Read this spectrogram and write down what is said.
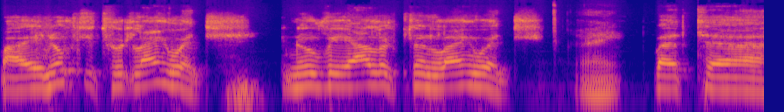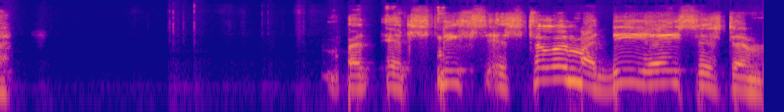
my Inuktitut language, Inuvialuktun language. Right but uh, but it sneaks. It's still in my DA system,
